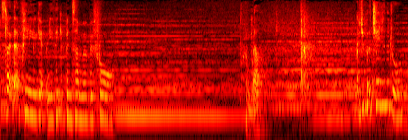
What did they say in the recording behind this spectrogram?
It's like that feeling you get when you think you've been somewhere before. Oh well. Could you put the change in the drawer?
